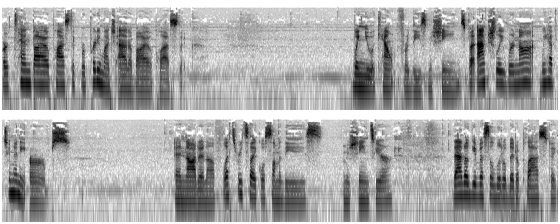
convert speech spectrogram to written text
or 10 bioplastic, we're pretty much out of bioplastic when you account for these machines. But actually, we're not, we have too many herbs and not enough. Let's recycle some of these machines here. That'll give us a little bit of plastic.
